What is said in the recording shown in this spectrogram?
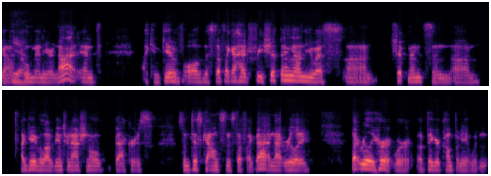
uh, yeah. Cool Mini or not, and I can give all this stuff. Like I had free shipping on U.S. Uh, shipments, and um, I gave a lot of the international backers some discounts and stuff like that, and that really that really hurt. Where a bigger company, it wouldn't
